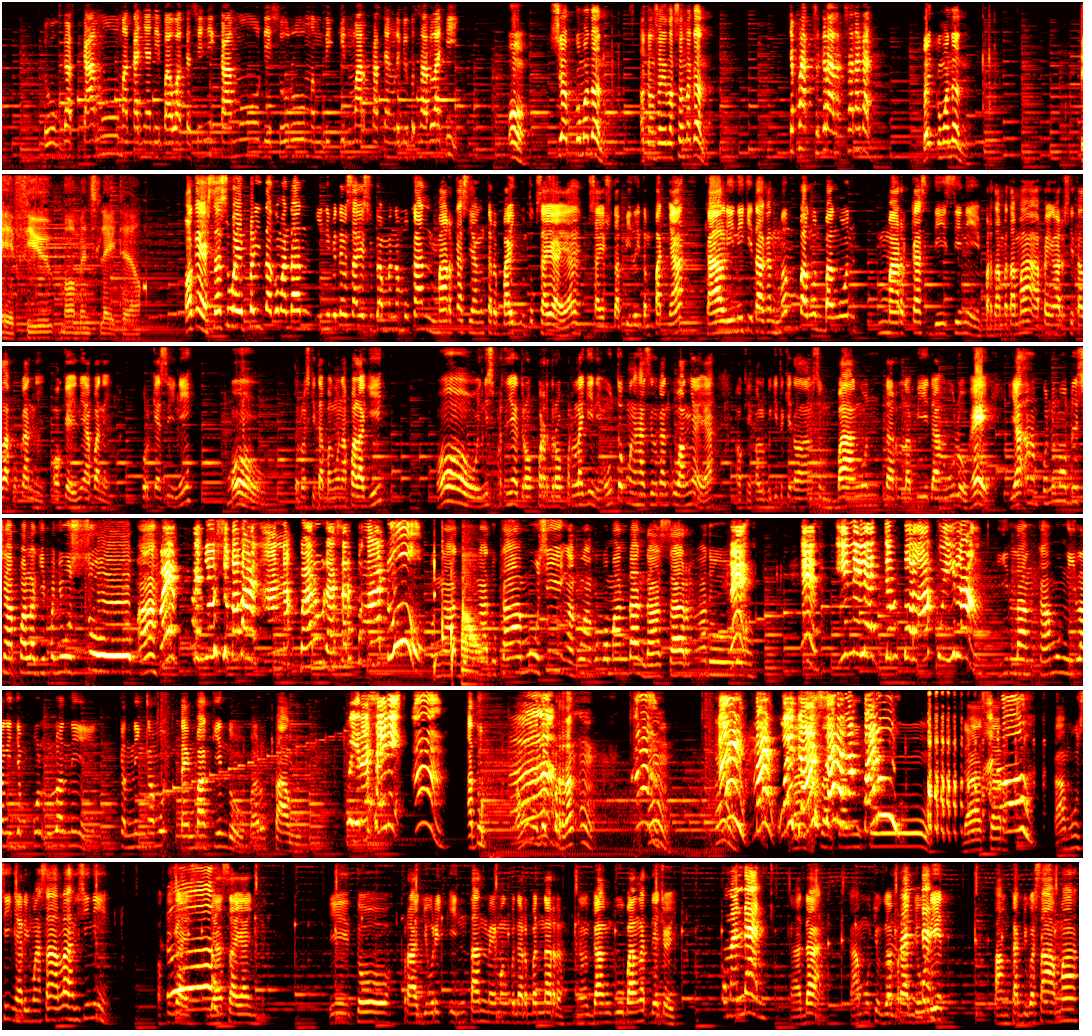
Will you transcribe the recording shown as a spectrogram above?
Tugas kamu makanya dibawa ke sini kamu disuruh membuat markas yang lebih besar lagi. Oh, siap komandan. Akan saya laksanakan. Cepat segera laksanakan. Baik komandan. A few moments later. Oke, sesuai perintah komandan, ini betul saya sudah menemukan markas yang terbaik untuk saya ya. Saya sudah pilih tempatnya. Kali ini kita akan membangun-bangun markas di sini. Pertama-tama apa yang harus kita lakukan nih? Oke, ini apa nih? Purkes ini. Wow. Terus kita bangun apa lagi? Oh, ini sepertinya dropper-dropper lagi nih untuk menghasilkan uangnya ya. Oke, kalau begitu kita langsung bangun terlebih dahulu. Hei, ya ampun, ini mobil siapa lagi penyusup? Ah, Weh, penyusup apaan? Anak baru dasar pengadu. Pengadu-pengadu kamu sih ngaku-ngaku komandan dasar. Aduh. Eh. Eh, ini lihat jempol aku hilang. Hilang kamu ngilangin jempol duluan nih. Kening kamu tembakin tuh baru tahu. Wih, rasa ini. Hmm. Aduh, kamu Ah. ngajak perang. Mm. Mm. Eh, man, weh dasar Rasakan anak itu. baru. Dasar. Aduh. Kamu sih nyari masalah di sini. Oke guys, Aduh. biasa ya. Itu prajurit Intan memang benar-benar ngeganggu banget dia coy. Komandan. Nggak ada. Kamu juga Komandan. prajurit. Pangkat juga sama.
